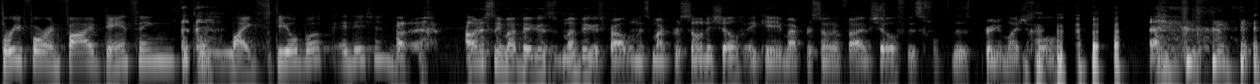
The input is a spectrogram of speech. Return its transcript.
3, 4, and 5 dancing like Steelbook edition. Honestly, my biggest my biggest problem is my Persona shelf, aka my Persona Five shelf, is fu- is pretty much full.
